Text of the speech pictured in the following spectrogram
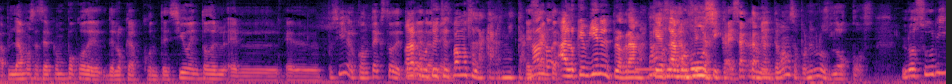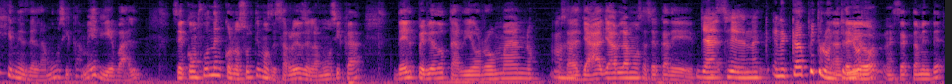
hablamos acerca un poco de, de lo que aconteció en todo el, el, el- pues sí, el contexto de toda Ahora, como tú dices, vamos a la carnita, ¿no? A lo, Exacto. a lo que viene el programa, Vamos que es la, música. exactamente, vamos a ponernos locos. Los orígenes de la música medieval se confunden con los últimos desarrollos de la música del periodo tardío romano. O sea, ya, ya hablamos acerca de Ya, pues, sí, en el, en el capítulo anterior. anterior, exactamente.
